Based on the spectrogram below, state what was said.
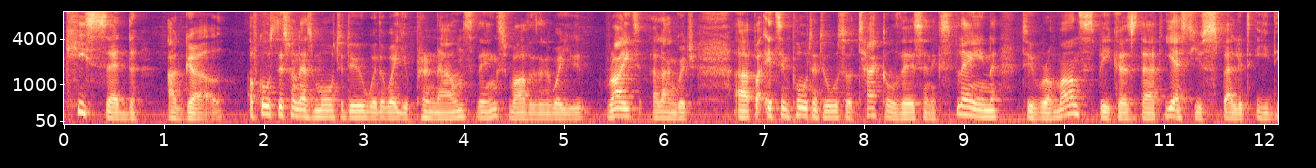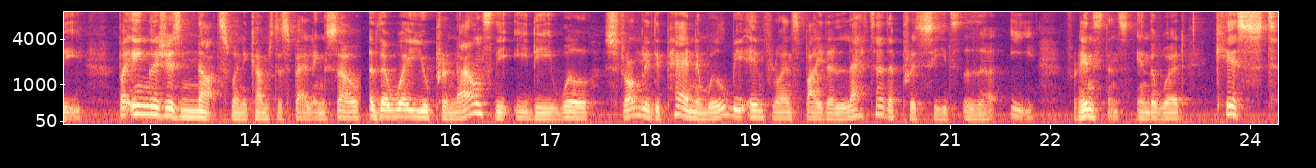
kissed a girl. Of course, this one has more to do with the way you pronounce things rather than the way you write a language. Uh, but it's important to also tackle this and explain to Romance speakers that yes, you spell it ed, but English is nuts when it comes to spelling, so the way you pronounce the ed will strongly depend and will be influenced by the letter that precedes the e. For instance, in the word kissed,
